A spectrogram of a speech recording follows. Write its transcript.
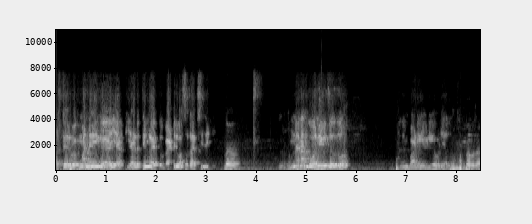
ಅಷ್ಟೇ ಇರ್ಬೇಕು. ಮೊನ್ನೆ ಈಗ ಎರಡು ತಿಂಗಳಾಯ್ತು. ಬ್ಯಾಟ್ರಿ ಹೊಸದ ಹಾಕ್ಸಿದೀನಿ. ಸುಮ್ನೆ ನನ್ಗೆ ಓನ್ ಯೂಸ್ ಅದು. ನಿಮ್ ಬಾಡಿಗೆ ಗಿಡಿಗೆ ಹೊಡಿಯಲ್ಲ. ಹೌದಾ?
